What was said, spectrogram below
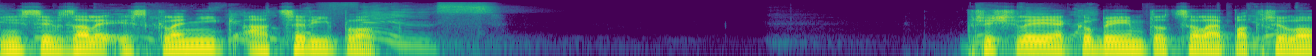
Oni si vzali i skleník a celý plot. Přišli, jako by jim to celé patřilo,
